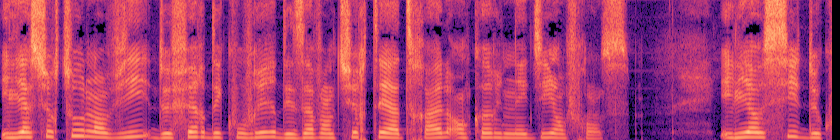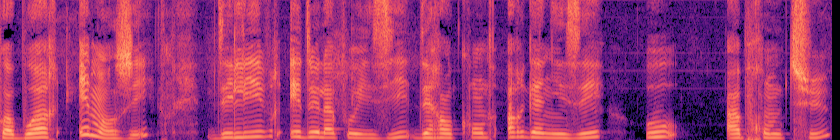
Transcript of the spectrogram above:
Il y a surtout l'envie de faire découvrir des aventures théâtrales encore inédites en France. Il y a aussi de quoi boire et manger, des livres et de la poésie, des rencontres organisées ou impromptues,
